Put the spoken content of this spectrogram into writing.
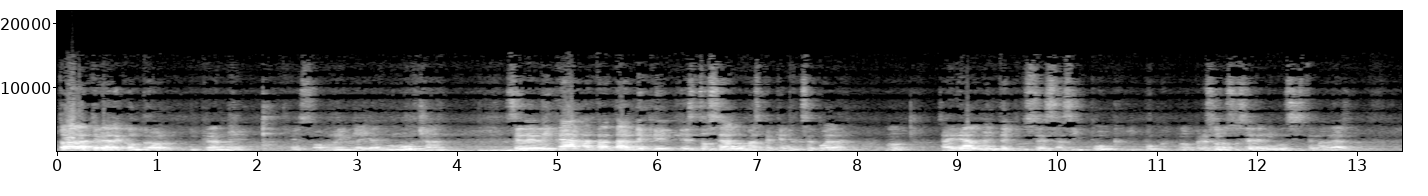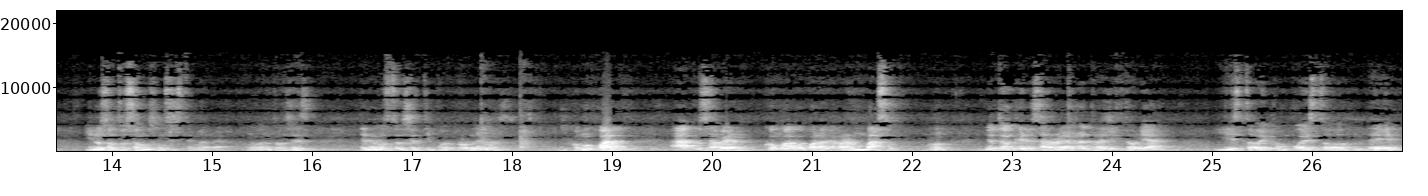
Toda la teoría de control, y créanme, es horrible y hay mucha, se dedica a tratar de que esto sea lo más pequeño que se pueda, ¿no? O sea, idealmente pues es así, PUC y PUC, ¿no? Pero eso no sucede en ningún sistema real. Y nosotros somos un sistema real, ¿no? Entonces, tenemos todo ese tipo de problemas. Como cuál? Ah, pues a ver, ¿cómo hago para agarrar un vaso, ¿no? Yo tengo que desarrollar una trayectoria y estoy compuesto de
